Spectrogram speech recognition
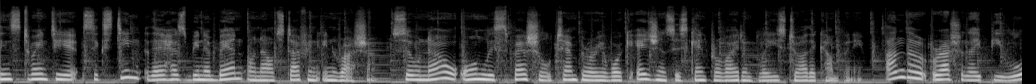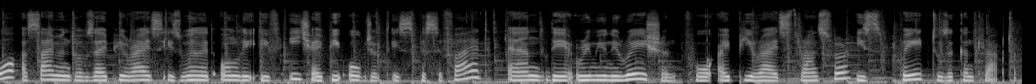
Since 2016, there has been a ban on outstaffing in Russia. So now only special temporary work agencies can provide employees to other company. Under Russian IP law, assignment of the IP rights is valid only if each IP object is specified and the remuneration for IP rights transfer is paid to the contractor.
